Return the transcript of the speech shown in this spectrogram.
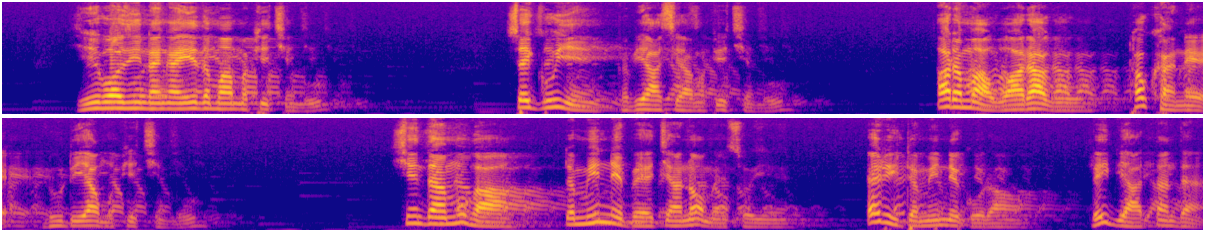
။ရေပေါ်စီနိုင်ငံရေးသမားမဖြစ်ချင်ဘူး။စိတ်ကူးရင်ကြပြဆရာမဖြစ်ချင်ဘူး။ အရမဝါဒကို ထောက်ခံတဲ့လူတစ်ယောက်မဖြစ်ချင်ဘူး။ရှင်တန်မှုဟာတမိနစ်ပဲကြာတော့မယ်ဆိုရင်အဲ့ဒီတမိနစ်ကိုတော့လိပ်ပြာတန့်တန့်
